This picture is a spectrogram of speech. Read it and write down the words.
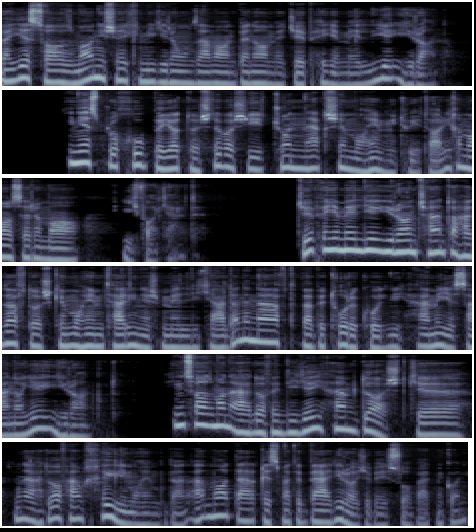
و یه سازمانی شکل می‌گیره اون زمان به نام جبهه ملی ایران. این اسم رو خوب به یاد داشته باشید چون نقش مهمی توی تاریخ معاصر ما ایفا کرده. جبهه ملی ایران چند تا هدف داشت که مهمترینش ملی کردن نفت و به طور کلی همه صنایع ایران بود. این سازمان اهداف دیگه هم داشت که اون اهداف هم خیلی مهم بودن اما در قسمت بعدی راجع بهش صحبت می‌کنیم.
